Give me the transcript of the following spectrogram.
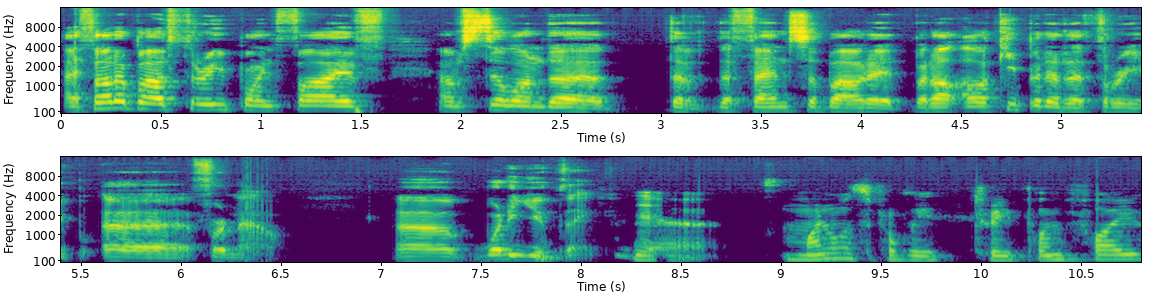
I thought about three point five. I'm still on the, the the fence about it, but I'll, I'll keep it at a three uh, for now. Uh, what do you think? Yeah. Mine was probably three point five,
